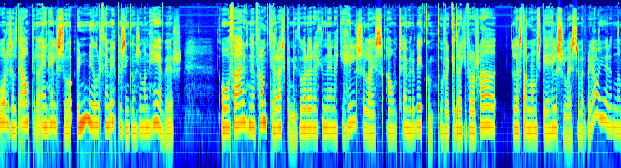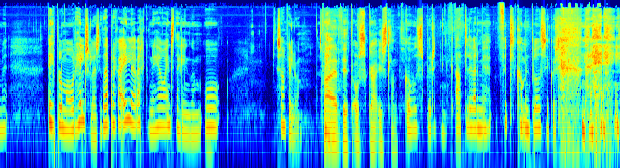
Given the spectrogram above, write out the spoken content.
borið svolítið ábyrð á einn heilsu og unni úr þeim upplýsingum sem hann hefur og það er einhvern veginn framtíðarverkefni. Þú verður einhvern veginn ekki heilsulæs á tveimur vikum. Þú getur ekki fara á hraðlestra námskeið heilsulæs og verður bara, já, ég er hérna með diploma úr heilsulæsi. Það er bara eitthvað eilega verkefni hjá einstaklingum og samfélagum. Hvað er þitt óska Ísland? Góð spurning. Allir verður með fullkomin blóðsikur. Nei.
